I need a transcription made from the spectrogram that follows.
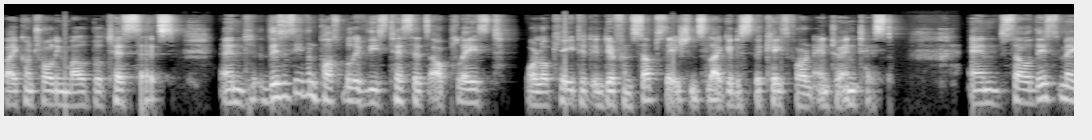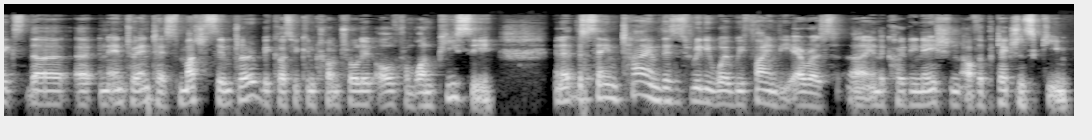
by controlling multiple test sets. And this is even possible if these test sets are placed or located in different substations, like it is the case for an end-to-end test. And so this makes the uh, an end-to-end test much simpler because you can control it all from one PC. And at the same time, this is really where we find the errors uh, in the coordination of the protection scheme,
